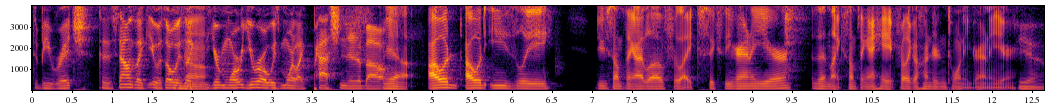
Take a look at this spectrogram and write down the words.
to be rich because it sounds like it was always No. like you're more you were always more like passionate about Yeah, I would I would easily do something I love for like sixty grand a year than like something I hate for like hundred and twenty grand a year. Yeah.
